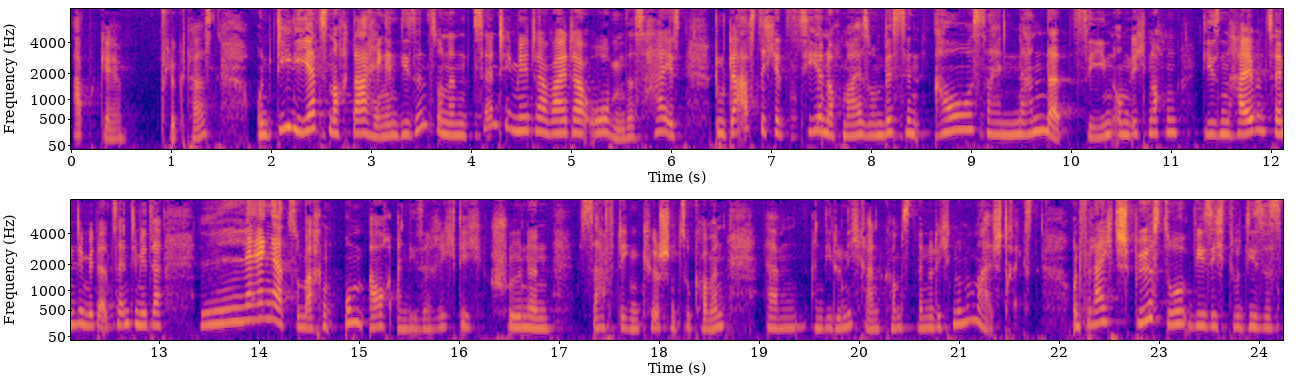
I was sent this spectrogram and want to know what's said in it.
abge hast. Und die, die jetzt noch da hängen, die sind so einen Zentimeter weiter oben. Das heißt, du darfst dich jetzt hier nochmal so ein bisschen auseinanderziehen, um dich noch diesen halben Zentimeter, Zentimeter länger zu machen, um auch an diese richtig schönen, saftigen Kirschen zu kommen, ähm, an die du nicht rankommst, wenn du dich nur normal streckst. Und vielleicht spürst du, wie sich du dieses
